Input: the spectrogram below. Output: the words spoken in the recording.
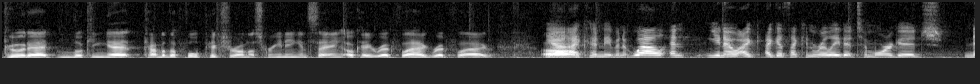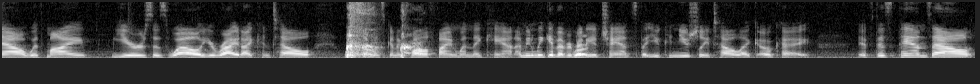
good at looking at kind of the full picture on the screening and saying, okay, red flag, red flag. Yeah, Um, I couldn't even. Well, and you know, I, I guess I can relate it to mortgage now with my years as well. You're right. I can tell when someone's going to qualify and when they can't. I mean, we give everybody Right. a chance, but you can usually tell, like, okay, if this pans out,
